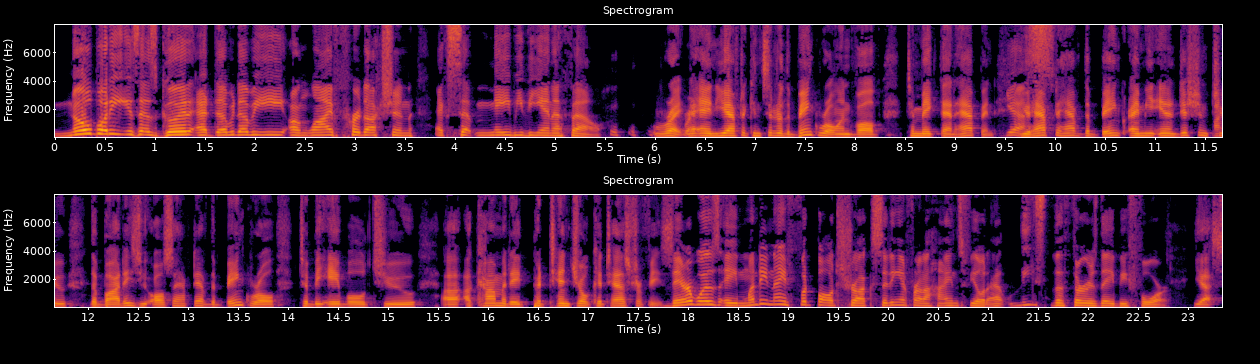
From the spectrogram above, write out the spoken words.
Nobody is as good at WWE on live production except maybe the NFL. Right. Right. And you have to consider the bankroll involved to make that happen. Yes. You have to have the bank. I mean, in addition to the bodies, you also have to have the bankroll to be able to uh, accommodate potential catastrophes. There was a Monday Night Football truck sitting in front of Heinz Field at least the Thursday before. yes.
